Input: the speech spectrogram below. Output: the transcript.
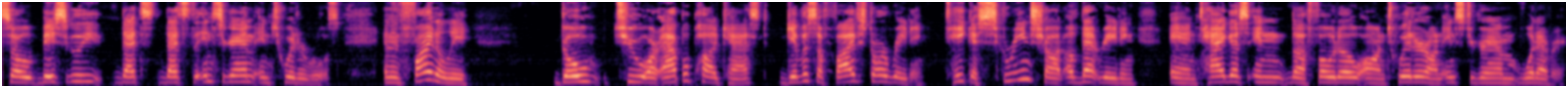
so basically that's that's the Instagram and Twitter rules. And then finally, go to our Apple podcast, give us a five-star rating. Take a screenshot of that rating and tag us in the photo on Twitter, on Instagram, whatever.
